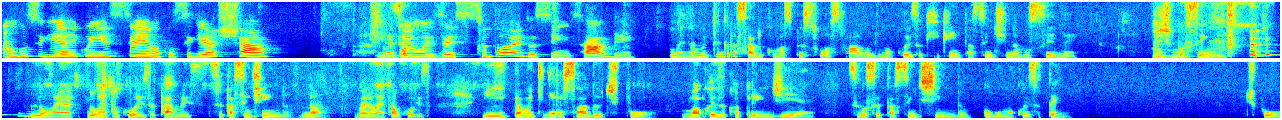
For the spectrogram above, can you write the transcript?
eu não conseguia reconhecer, eu não conseguia achar. E Mas foi eu... um exercício doido, assim, sabe? Mas é muito engraçado como as pessoas falam de uma coisa que quem tá sentindo é você, né? De, tipo uhum. Tipo assim, não é, não é tal coisa, tá? Mas você tá sentindo? Não, mas não é tal coisa. E é muito engraçado, tipo, uma coisa que eu aprendi é se você tá sentindo, alguma coisa tem. Tipo,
